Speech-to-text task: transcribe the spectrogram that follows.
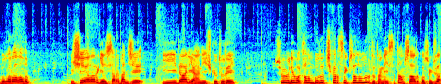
Bunları alalım. İşe yarar gençler. Bence iyi ideal yani. Hiç kötü değil. Şöyle bakalım bu da çıkarsa güzel olurdu da. Neyse tamam sağlık olsun güzel.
